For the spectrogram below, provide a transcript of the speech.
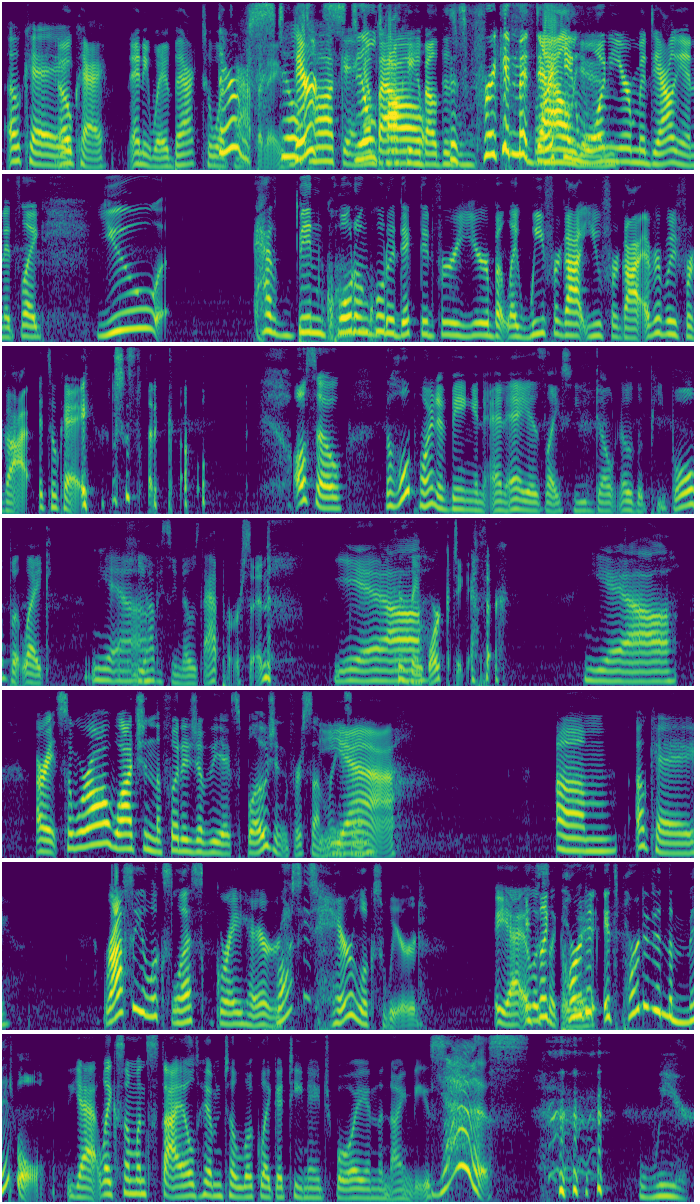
Okay. Okay. Anyway, back to what's They're happening. still They're talking still about talking about this, freaking medallion. one year medallion. It's like you have been quote unquote addicted for a year, but like we forgot, you forgot, everybody forgot. It's okay. Just let it go. Also, the whole point of being an NA is like so you don't know the people, but like yeah, he obviously knows that person Yeah, because they work together. Yeah. All right, so we're all watching the footage of the explosion for some reason. Yeah. Um, okay. Rossi looks less gray haired. Rossi's hair looks weird. yeah, it it's looks like, like, parted. It's parted in the middle. Yeah, like someone styled him to look like a teenage boy in the 90s. Yes. weird.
